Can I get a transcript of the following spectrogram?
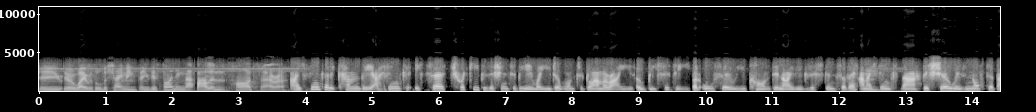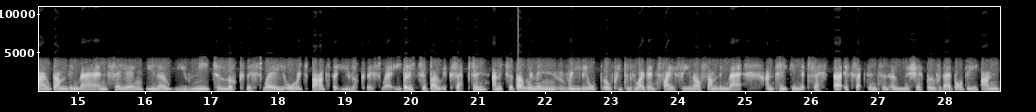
to do away with all the shaming things. Is finding that balance hard, Sarah? I think that it can be. I think it's a tricky position to be in where you don't want to glamorize obesity, but also you can't deny the existence of it. And I Mm. think that this show is not about standing there and saying, you know, you need to look this way or it's bad that you look this way, but it's about accepting and it's about women really or, or people who identify as female standing there and taking accept, uh, acceptance and ownership over their body and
